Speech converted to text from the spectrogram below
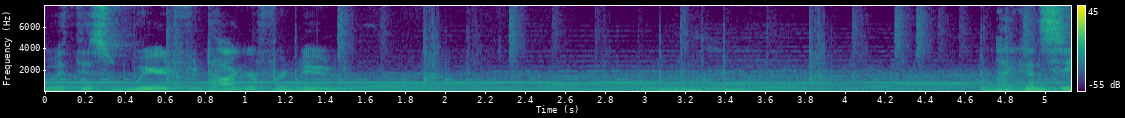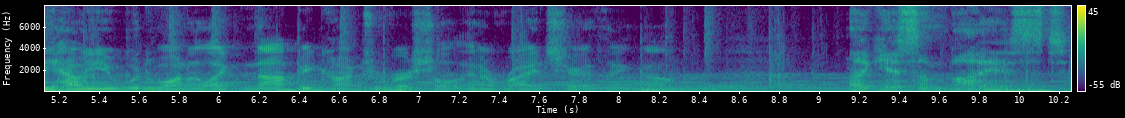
With this weird photographer dude. I can see how you would want to like not be controversial in a rideshare thing though. I guess I'm biased.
